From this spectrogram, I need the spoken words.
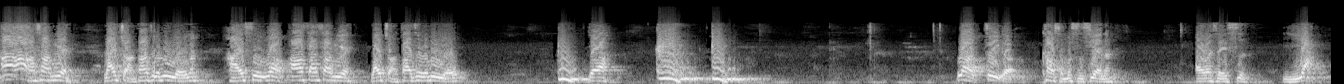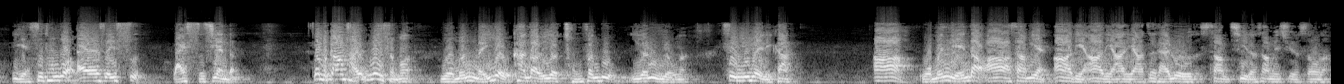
R 二上面来转发这个路由呢，还是往 R 三上面来转发这个路由，对吧？那这个靠什么实现呢？LSA 四一样，也是通过 LSA 四来实现的。那么刚才为什么我们没有看到一个重分布一个路由呢？是因为你看。R 二，我们连到 R 二上面，二点二点二点二这台路上器的上面去的时候呢，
